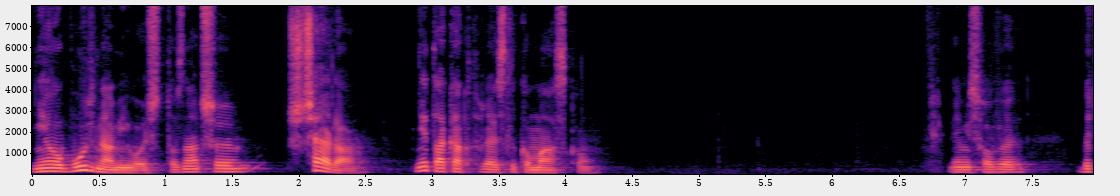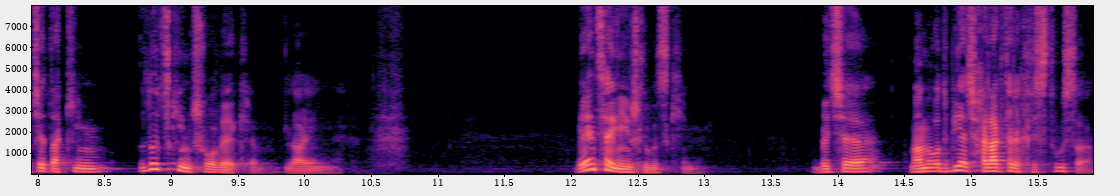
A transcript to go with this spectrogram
Nieobłudna miłość, to znaczy szczera, nie taka, która jest tylko maską. Innymi słowy, bycie takim ludzkim człowiekiem dla innych. Więcej niż ludzkim. Bycie, mamy odbijać charakter Chrystusa.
